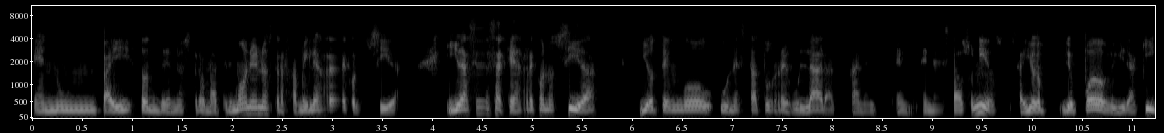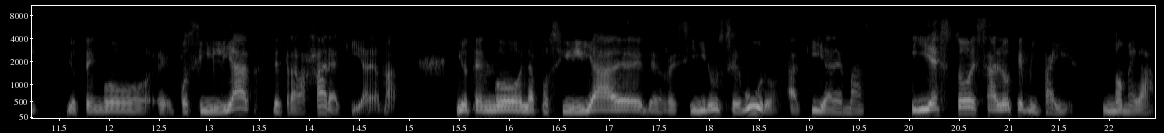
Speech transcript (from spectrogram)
en un país donde nuestro matrimonio y nuestra familia es reconocida. Y gracias a que es reconocida, yo tengo un estatus regular acá en, en, Estados Unidos. O sea, yo, yo puedo vivir aquí. yo tengo eh, posibilidad de trabajar aquí además, yo tengo la posibilidad de, recibir un seguro aquí además. Y esto es algo que mi país no me da.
